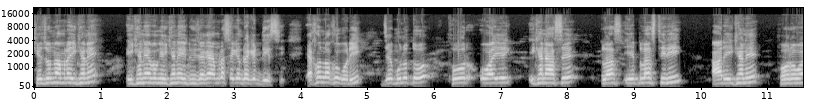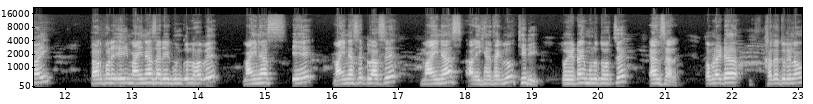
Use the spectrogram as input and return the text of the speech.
সেজন্য আমরা এইখানে এইখানে এবং এইখানে এই দুই জায়গায় আমরা সেকেন্ড ব্র্যাকেট দিয়েছি। এখন লক্ষ্য করি যে মূলত ফোর ওয়াই এখানে আছে প্লাস এ প্লাস থ্রি আর এইখানে ফোর ওয়াই তারপরে এই মাইনাস আর এ গুণ করলে হবে মাইনাস এ মাইনাসে প্লাসে মাইনাস আর এখানে থাকল থ্রি তো এটাই মূলত হচ্ছে অ্যান্সার তোমরা এটা খাতায় তুলে নাও।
